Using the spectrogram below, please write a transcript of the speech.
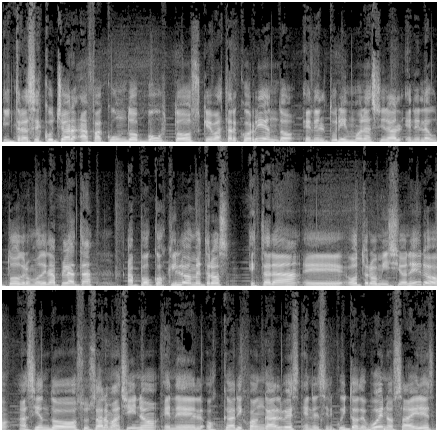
Y tras escuchar a Facundo Bustos, que va a estar corriendo en el Turismo Nacional en el Autódromo de La Plata, a pocos kilómetros, estará eh, otro misionero haciendo sus armas chino en el Oscar y Juan Galvez en el circuito de Buenos Aires,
